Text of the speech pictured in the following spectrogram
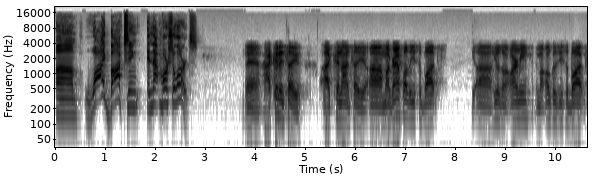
Um, why boxing and not martial arts? Man, I couldn't tell you. I could not tell you. Uh, my grandfather used to box. Uh, he was in the army, and my uncles used to box,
